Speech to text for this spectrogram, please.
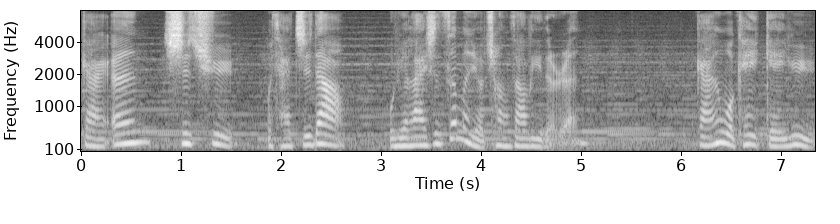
感恩失去，我才知道我原来是这么有创造力的人。感恩我可以给予，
